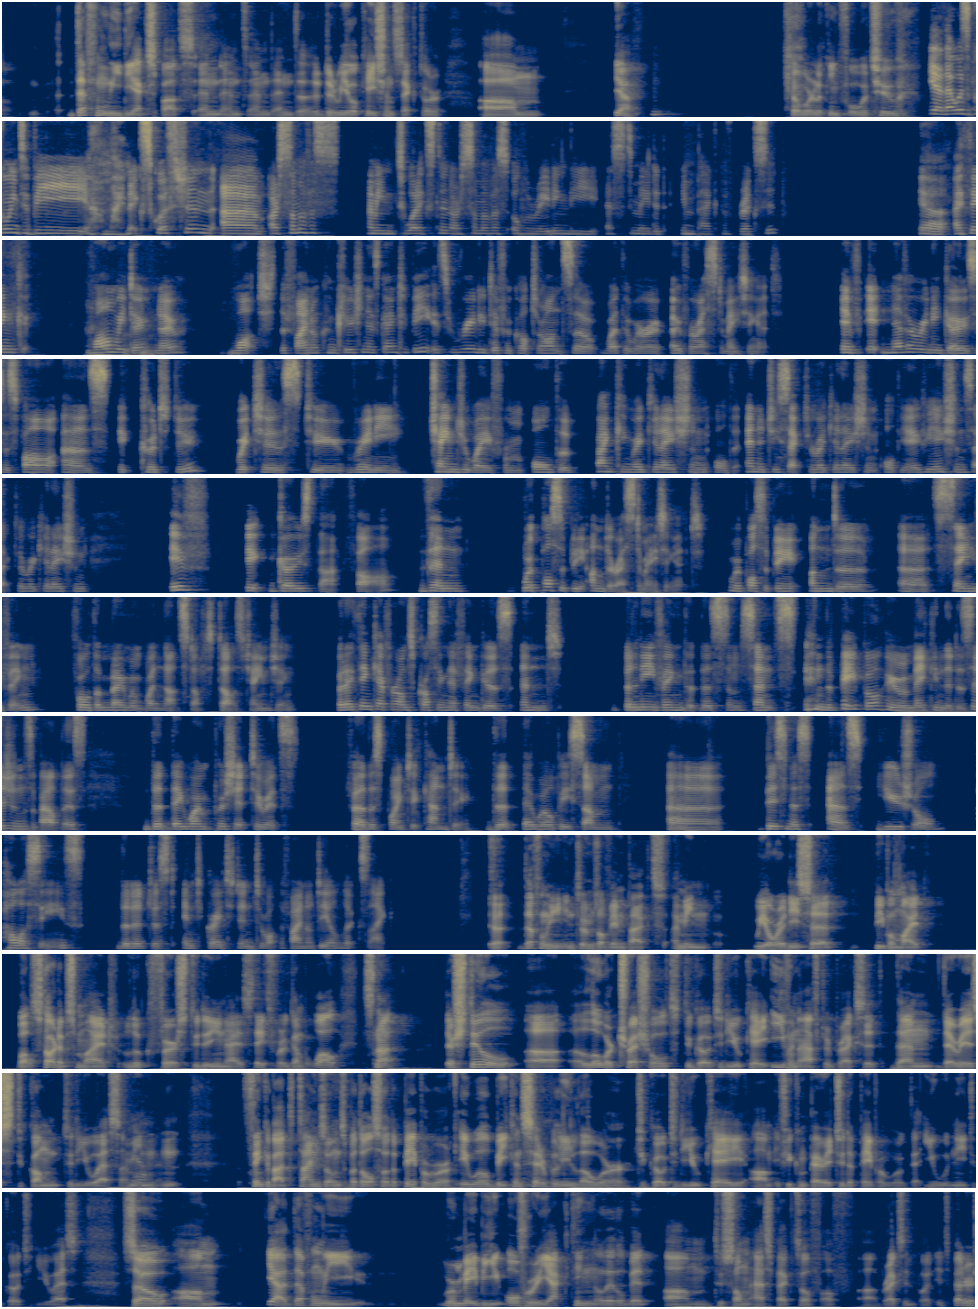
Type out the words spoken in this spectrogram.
definitely the expats and and and and the, the relocation sector um, yeah so we're looking forward to yeah that was going to be my next question um, are some of us i mean to what extent are some of us overrating the estimated impact of brexit yeah i think while we don't know what the final conclusion is going to be, it's really difficult to answer whether we're overestimating it. If it never really goes as far as it could do, which is to really change away from all the banking regulation, all the energy sector regulation, all the aviation sector regulation, if it goes that far, then we're possibly underestimating it. We're possibly under uh, saving for the moment when that stuff starts changing. But I think everyone's crossing their fingers and believing that there's some sense in the people who are making the decisions about this that they won't push it to its furthest point it can do, that there will be some uh, business as usual policies that are just integrated into what the final deal looks like. Yeah, definitely in terms of impact. I mean, we already said people might well, startups might look first to the United States, for example. Well, it's not. There's still uh, a lower threshold to go to the UK, even after Brexit, than there is to come to the US. I mean, yeah. Think about the time zones, but also the paperwork. It will be considerably lower to go to the UK um, if you compare it to the paperwork that you would need to go to the US. So, um, yeah, definitely, we're maybe overreacting a little bit um, to some aspects of, of uh, Brexit, but it's better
